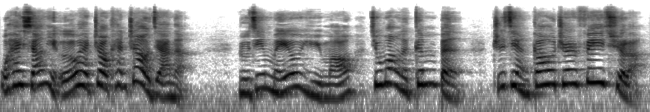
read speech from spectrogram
我还想你额外照看赵家呢。如今没有羽毛，就忘了根本，只捡高枝儿飞去了。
